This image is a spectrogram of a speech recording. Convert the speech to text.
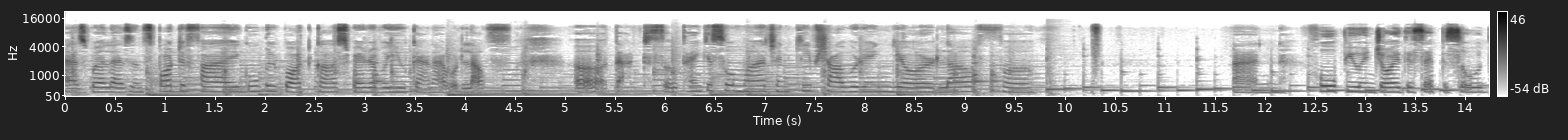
as well as in Spotify, Google Podcast, wherever you can. I would love uh, that. So thank you so much and keep showering your love. Uh, and hope you enjoy this episode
